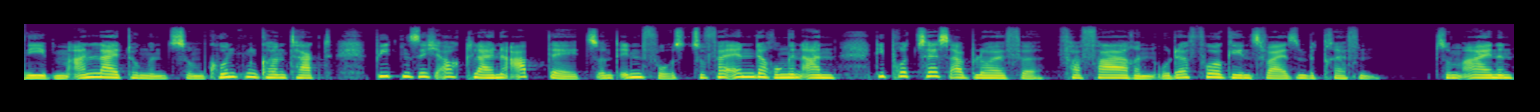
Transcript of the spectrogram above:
Neben Anleitungen zum Kundenkontakt bieten sich auch kleine Updates und Infos zu Veränderungen an, die Prozessabläufe, Verfahren oder Vorgehensweisen betreffen. Zum einen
